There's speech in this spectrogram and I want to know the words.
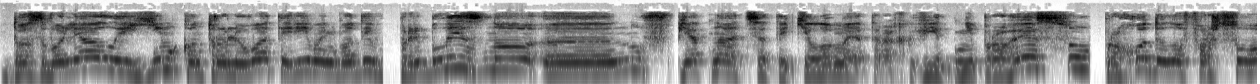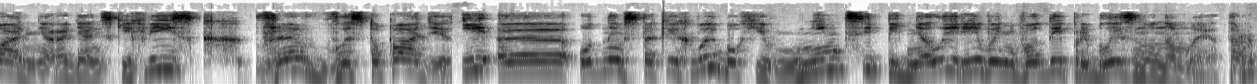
дозволяли їм контролювати рівень води приблизно е, ну, в 15 кілометрах від Дніпрогесу. Проходило форсування радянських військ вже в листопаді, і е, одним з таких вибухів німці підняли рівень води приблизно на метр.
